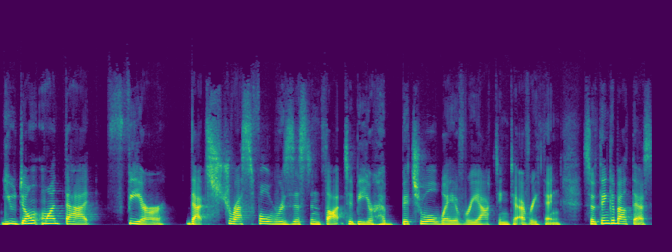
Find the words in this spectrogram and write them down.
you don't want that fear, that stressful, resistant thought to be your habitual way of reacting to everything. So think about this.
